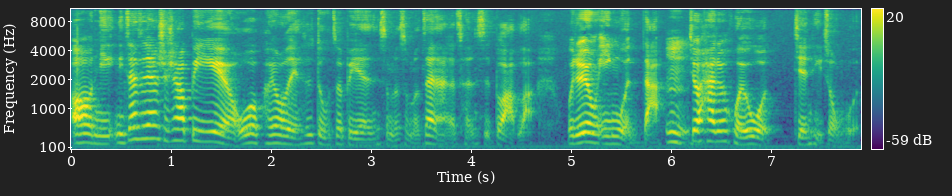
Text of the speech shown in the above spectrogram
哦，你你在这家学校毕业，我有朋友也是读这边，什么什么在哪个城市，blah blah，我就用英文打，嗯，就他就回我简体中文，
